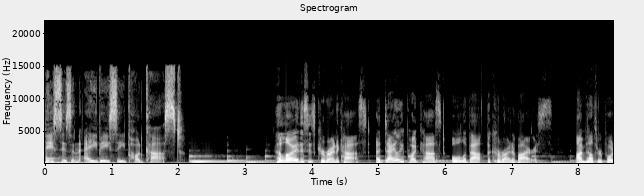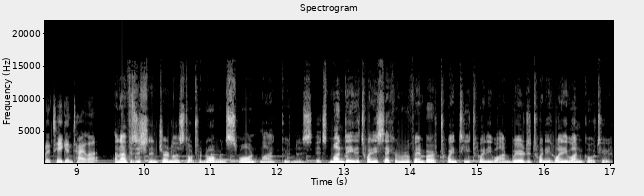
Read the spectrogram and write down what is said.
This is an ABC podcast. Hello, this is CoronaCast, a daily podcast all about the coronavirus. I'm health reporter Tegan Taylor. And I'm physician and journalist Dr. Norman Swan. My goodness, it's Monday, the 22nd of November 2021. Where did 2021 go to?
